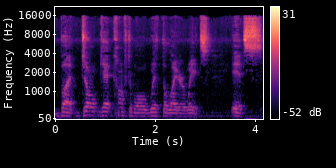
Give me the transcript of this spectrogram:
But don't get comfortable with the lighter weights. It's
